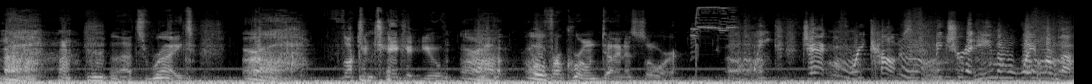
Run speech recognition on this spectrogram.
that's right. Fucking take it, you ah, overgrown dinosaur. Wait, Jack, before he comes, make sure to aim him away from the.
